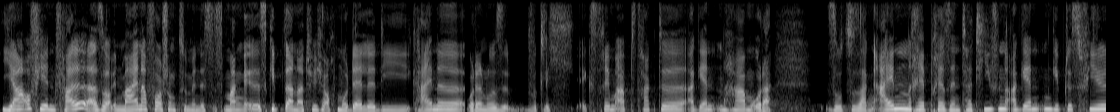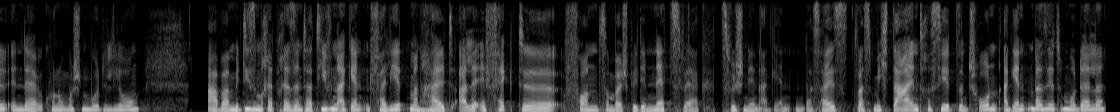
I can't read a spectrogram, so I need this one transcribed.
Ja, auf jeden Fall. Also in meiner Forschung zumindest. Es, man, es gibt da natürlich auch Modelle, die keine oder nur wirklich extrem abstrakte Agenten haben oder sozusagen einen repräsentativen Agenten gibt es viel in der ökonomischen Modellierung. Aber mit diesem repräsentativen Agenten verliert man halt alle Effekte von zum Beispiel dem Netzwerk zwischen den Agenten. Das heißt, was mich da interessiert, sind schon agentenbasierte Modelle.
